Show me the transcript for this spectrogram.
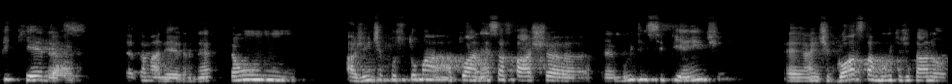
pequenas, de certa maneira. Né? Então, a gente costuma atuar nessa faixa é, muito incipiente. É, a gente gosta muito de estar no.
